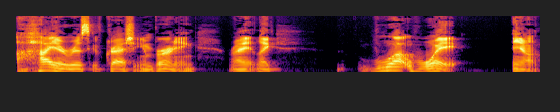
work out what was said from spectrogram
a higher risk of crashing and burning, right? Like what wait, you know,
